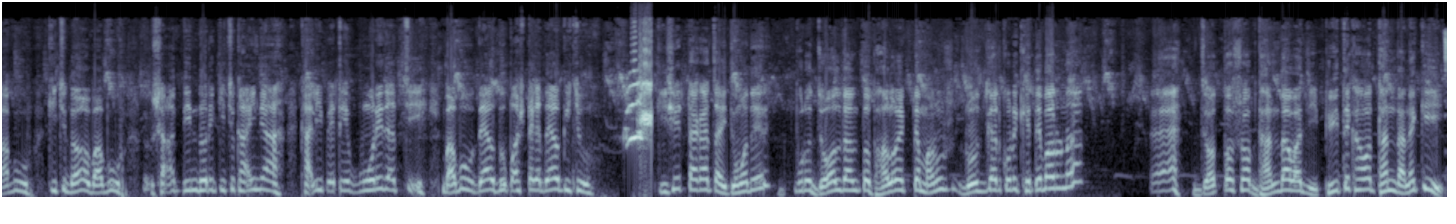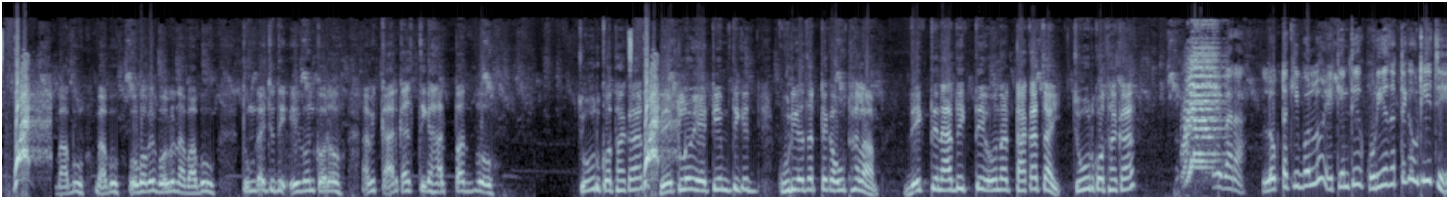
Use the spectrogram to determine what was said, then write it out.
বাবু, কিছু দাও বাবু। সাত দিন ধরে কিছু খাই না। খালি পেটে মরে যাচ্ছি। বাবু, দাও দু পাঁচ টাকা, দাও কিছু। কিসের টাকা চাই তোমাদের? পুরো জল দান তো ভালো একটা মানুষ রোজগার করে খেতে পারো না? আহ, যত সব ধান্দাবাজি ফ্রিতে খাওয়ার ধান্দা নাকি? বাবু বাবু ওভাবে বলো না বাবু তোমরা যদি এমন করো আমি কার কাছ থেকে হাত পাতবো? চোর কথাকার? দেখল এটিএম থেকে কুড়ি হাজার টাকা উঠালাম। দেখতে না দেখতে ওনার টাকা চাই চোর কথাকার? এবারা লোকটা কি বলল? এটিএম থেকে কুড়ি হাজার টাকা উঠিয়েছে?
